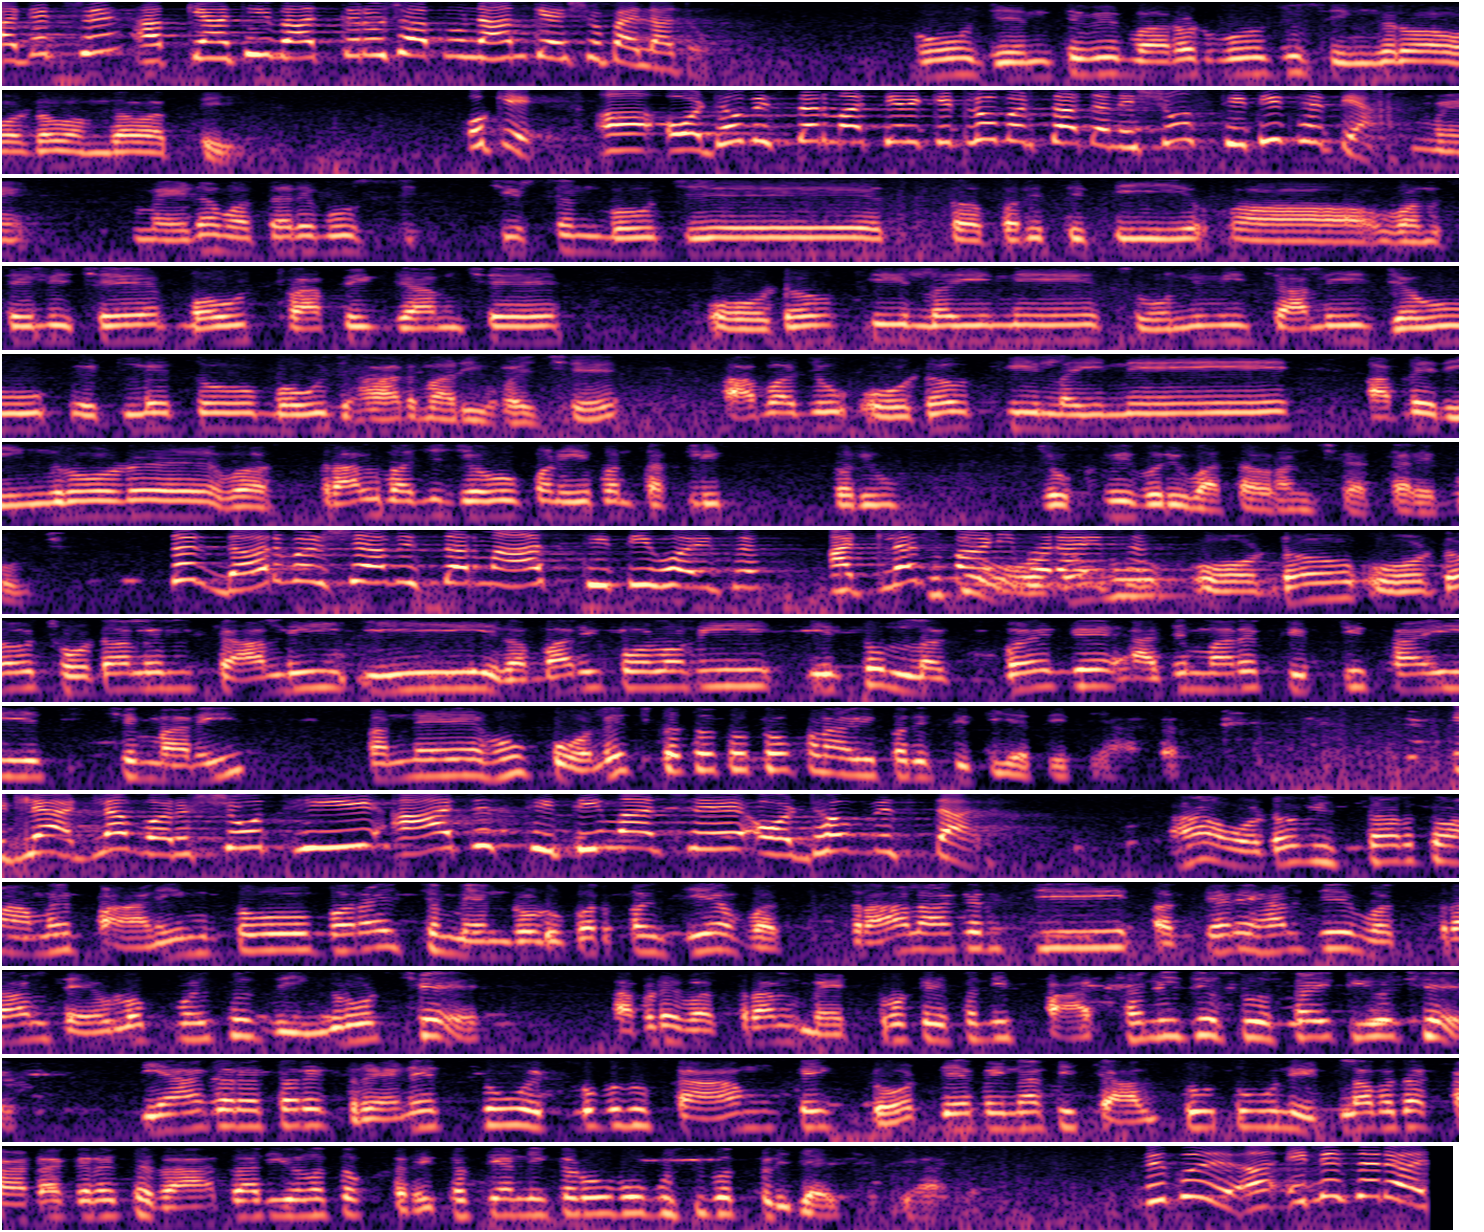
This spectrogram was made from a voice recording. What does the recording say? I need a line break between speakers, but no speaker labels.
સ્વાગત છે. આપ ક્યાંથી વાત કરો છો? આપનું નામ કહેશો પહેલા તો.
હું જયંતિભાઈ બારોટ બોલું છું સિંગરવા ઓઢવ અમદાવાદથી.
ઓકે. ઓઢવ વિસ્તારમાં અત્યારે કેટલો વરસાદ અને શું સ્થિતિ છે ત્યાં?
મે- મેડમ અત્યારે બહુ સિચ્યુએશન બહુ જે પરિસ્થિતિ વણસેલી છે. બહુ ટ્રાફિક જામ છે. ઓઢવથી લઈને સોનીની ચાલી જવું એટલે તો બહુ જ હાડમારી હોય છે. આ બાજુ ઓઢવથી લઈને આપણે રિંગ રોડ વસ્ત્રાલ બાજુ જવું પણ એ પણ તકલીફ ભર્યું જોખમી ભર્યું વાતાવરણ છે અત્યારે બહુ છે
સર દર વર્ષે આ વિસ્તારમાં આ સ્થિતિ હોય છે. આટલા જ પાણી ભરાય છે.
ઓઢવ ઓઢવ છોટાલેલ ચાલી એ રબારી કોલોની એ તો લગભગ આજે મારે ફિફ્ટી ફાઈવ છે મારી. અને હું કોલેજ કરતો હતો તો પણ આવી પરિસ્થિતિ હતી ત્યાં આગળ.
એટલે આટલા વર્ષોથી આ જ સ્થિતિમાં છે ઓઢવ વિસ્તાર.
હા, ઓઢો વિસ્તાર તો આમે પાણી તો ભરાય છે મેન રોડ ઉપર, પણ જે વસ્ત્રાલ આગળ જે અત્યારે હાલ જે વસ્ત્રાલ ડેવલપ હોય તો રિંગ રોડ છે, આપણે વસ્ત્રાલ મેટ્રો સ્ટેશનની પાછળની જે સોસાયટીઓ છે, ત્યાં આગળ અત્યારે ડ્રેનેજનું એટલું બધું કામ કંઈક દોઢ બે મહિનાથી ચાલતું હતું ને એટલા બધા ખાડા કરે છે, રાહદારીઓને તો ખરેખર ત્યાં નીકળવું બહુ મુસીબત પડી જાય છે ત્યાં આગળ.
બિલકુલ એટલે સર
